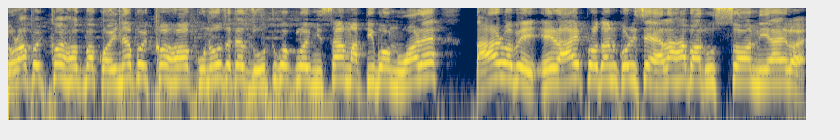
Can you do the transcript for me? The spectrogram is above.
দৰা পক্ষই হওক বা কইনা পক্ষই হওক কোনেও যাতে যৌতুকক লৈ মিছা মাতিব নোৱাৰে। তাৰ বাবে এই ৰায় প্ৰদান কৰিছে এলাহাবাদ উচ্চ ন্যায়ালয়।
